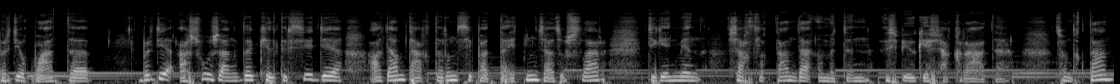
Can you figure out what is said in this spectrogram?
бірде қуантып бірде ашу жаңды келтірсе де адам тағдырын сипаттайтын жазушылар дегенмен жақсылықтан да үмітін үзбеуге шақырады. Сондықтан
